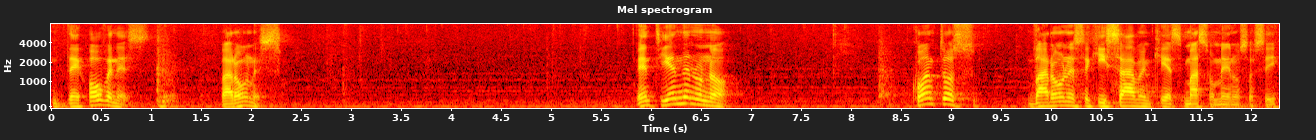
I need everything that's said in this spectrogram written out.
de jóvenes, varones. ¿Entienden o no? ¿Cuántos varones aquí saben que es más o menos así?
